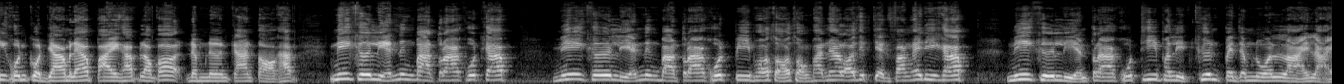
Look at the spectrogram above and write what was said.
มีคนกดยาวมาแล้วไปครับ เราก็ดำเนินการต่อครับ นี่คือเหรียญหนึ่งบาทตราคุดครับ นี่คือเหรียญหนึ่งบาทตราคุดปีพศ 2517 ฟังให้ดีครับ นี่คือเหรียญตราคุดที่ผลิตขึ้นเป็นจำนวนหลายหลาย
